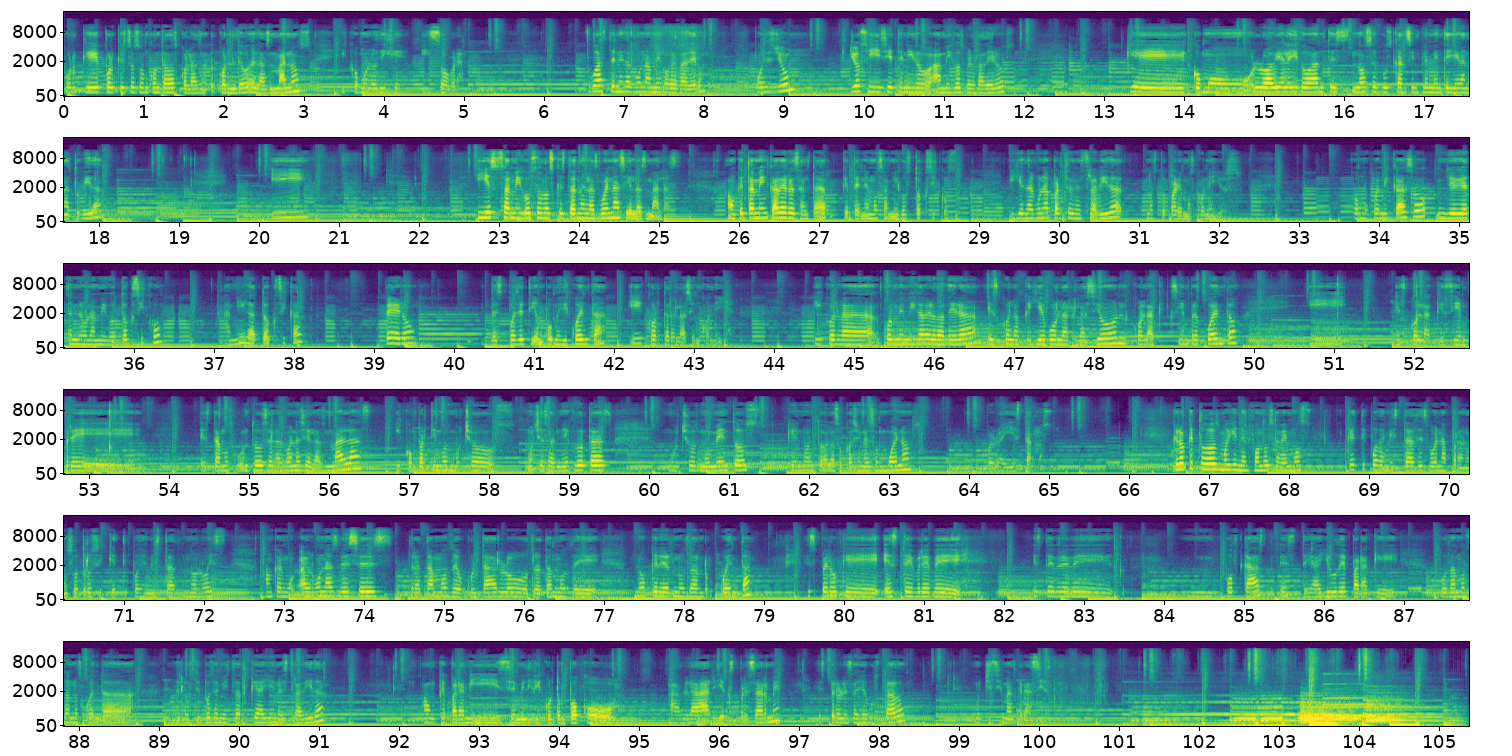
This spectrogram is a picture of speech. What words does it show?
¿Por qué? Porque estos son contados con, con el dedo de las manos y como lo dije, y sobra. ¿Tú has tenido algún amigo verdadero? Pues yo, yo sí, sí he tenido amigos verdaderos que como lo había leído antes, no se buscan, simplemente llegan a tu vida. Y, y esos amigos son los que están en las buenas y en las malas. Aunque también cabe resaltar que tenemos amigos tóxicos y en alguna parte de nuestra vida nos toparemos con ellos. Como fue mi caso, llegué a tener un amigo tóxico, amiga tóxica, pero después de tiempo me di cuenta y corté relación con ella. Y con, la, con mi amiga verdadera es con la que llevo la relación, con la que siempre cuento y es con la que siempre estamos juntos en las buenas y en las malas y compartimos muchos, muchas anécdotas, muchos momentos que no en todas las ocasiones son buenos, pero ahí estamos. Creo que todos muy en el fondo sabemos qué tipo de amistad es buena para nosotros y qué tipo de amistad no lo es. Aunque algunas veces tratamos de ocultarlo o tratamos de no querernos dar cuenta. Espero que este breve este breve podcast este, ayude para que podamos darnos cuenta de los tipos de amistad que hay en nuestra vida. Aunque para mí se me dificulta un poco hablar y expresarme. Espero les haya gustado. Muchísimas gracias.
